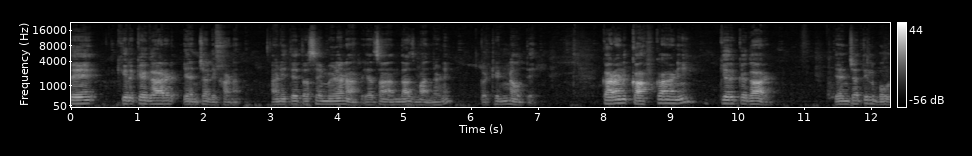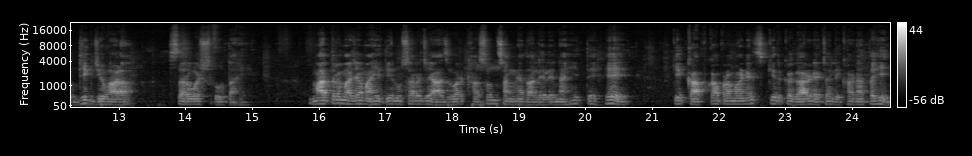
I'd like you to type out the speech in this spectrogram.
ते किर्केगार्ड यांच्या लिखाणात. आणि ते तसे मिळणार याचा अंदाज बांधणे कठीण नव्हते. कारण काफका आणि किर्केगार्ड यांच्यातील बौद्धिक जिव्हाळा सर्वश्रुत आहे. मात्र माझ्या माहितीनुसार जे आजवर ठासून सांगण्यात आलेले नाही ते हे की काफकाप्रमाणेच किर्कगार्ड याच्या लिखाणातही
